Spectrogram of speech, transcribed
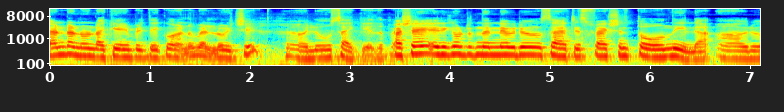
രണ്ടെണ്ണം ഉണ്ടാക്കി കഴിയുമ്പോഴത്തേക്കുമാണ് വെള്ളമൊഴിച്ച് ലൂസാക്കിയത്. പക്ഷേ എനിക്ക് ഒട്ടും തന്നെ ഒരു സാറ്റിസ്ഫാക്ഷൻ തോന്നിയില്ല ആ ഒരു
